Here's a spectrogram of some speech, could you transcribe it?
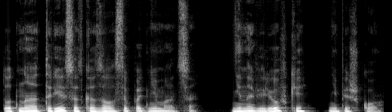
тот наотрез отказался подниматься ни на веревке, ни пешком.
